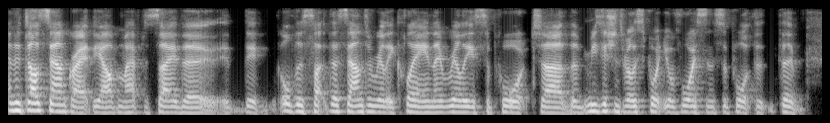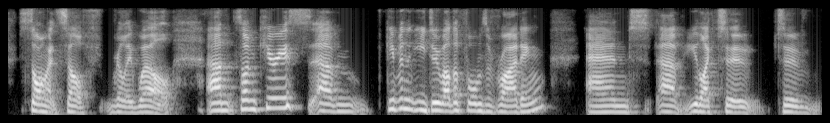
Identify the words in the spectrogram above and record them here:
and it does sound great. The album, I have to say, the, the all the the sounds are really clean. They really support uh, the musicians really support your voice and support the, the song itself really well. Um, so I'm curious, um, given that you do other forms of writing and uh, you like to to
